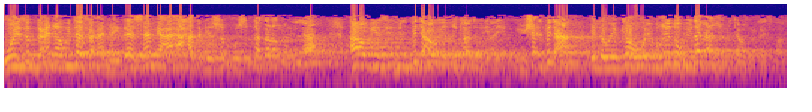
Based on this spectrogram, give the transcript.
ويذب عنها ويدافع عنها. إذا سمع أحدا يسب سنة رسول الله أو يزيد في البدعة وينشأ البدعة إلا ويكره ويبغضه ويدافع عن سنة رسول الله صلى الله عليه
